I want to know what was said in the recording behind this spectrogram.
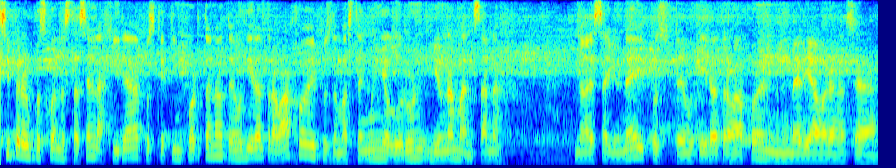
Sí, pero pues cuando estás en la gira, pues qué te importa, ¿no? Tengo que ir al trabajo y pues nomás tengo un yogur un- y una manzana. no desayuné y pues tengo que ir a trabajo en media hora. O sea,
